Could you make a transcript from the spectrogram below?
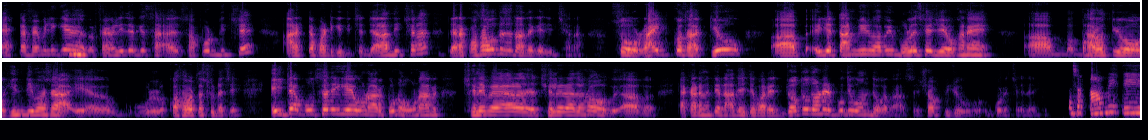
একটা ফ্যামিলিকে ফ্যামিলিদেরকে সাপোর্ট দিচ্ছে আর একটা পার্টিকে দিচ্ছে যারা দিচ্ছে না যারা কথা বলতেছে তাদেরকে দিচ্ছে না। সো রাইট কথা কেউ আহ, এই যে তানভীর ভাবি বলেছে যে ওখানে ভারতীয় হিন্দি ভাষা কথাবার্তা শুনেছে। এইটা বলছে দেখে ওনার কোনো, ওনার ছেলেমেয়েরা, ছেলেরা যেন একাডেমিতে না যেতে পারে, যত ধরনের প্রতিবন্ধকতা আছে, সবকিছু করেছে আচ্ছা আমি এই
